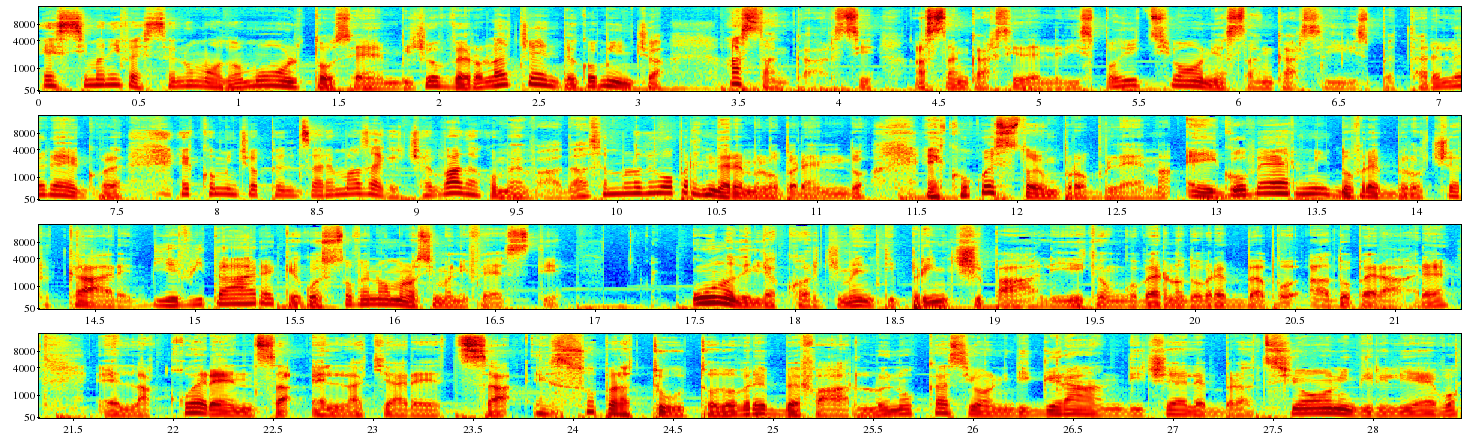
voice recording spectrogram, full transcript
e si manifesta in un modo molto semplice, ovvero la gente comincia a stancarsi, a stancarsi delle disposizioni, a stancarsi di rispettare le regole e comincia a pensare ma sai che c'è, vada come vada, se me lo devo prendere me lo prendo. Ecco, questo è un problema e i governi dovrebbero cercare di evitare che questo fenomeno si manifesti. Uno degli accorgimenti principali che un governo dovrebbe adoperare è la coerenza e la chiarezza e soprattutto dovrebbe farlo in occasioni di grandi celebrazioni di rilievo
